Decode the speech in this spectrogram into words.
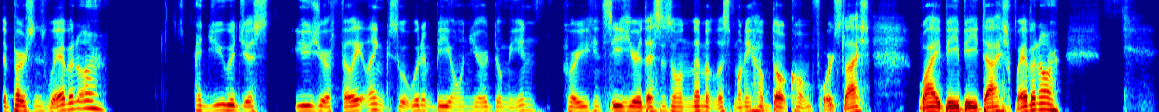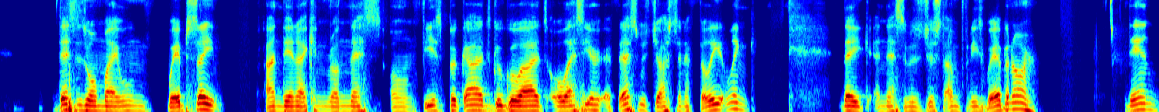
the person's webinar. And you would just use your affiliate link. So it wouldn't be on your domain where you can see here this is on limitlessmoneyhub.com forward slash ybb dash webinar. This is on my own website. And then i can run this on facebook ads google ads all this here. If this was just an affiliate link like and this was just anthony's webinar then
